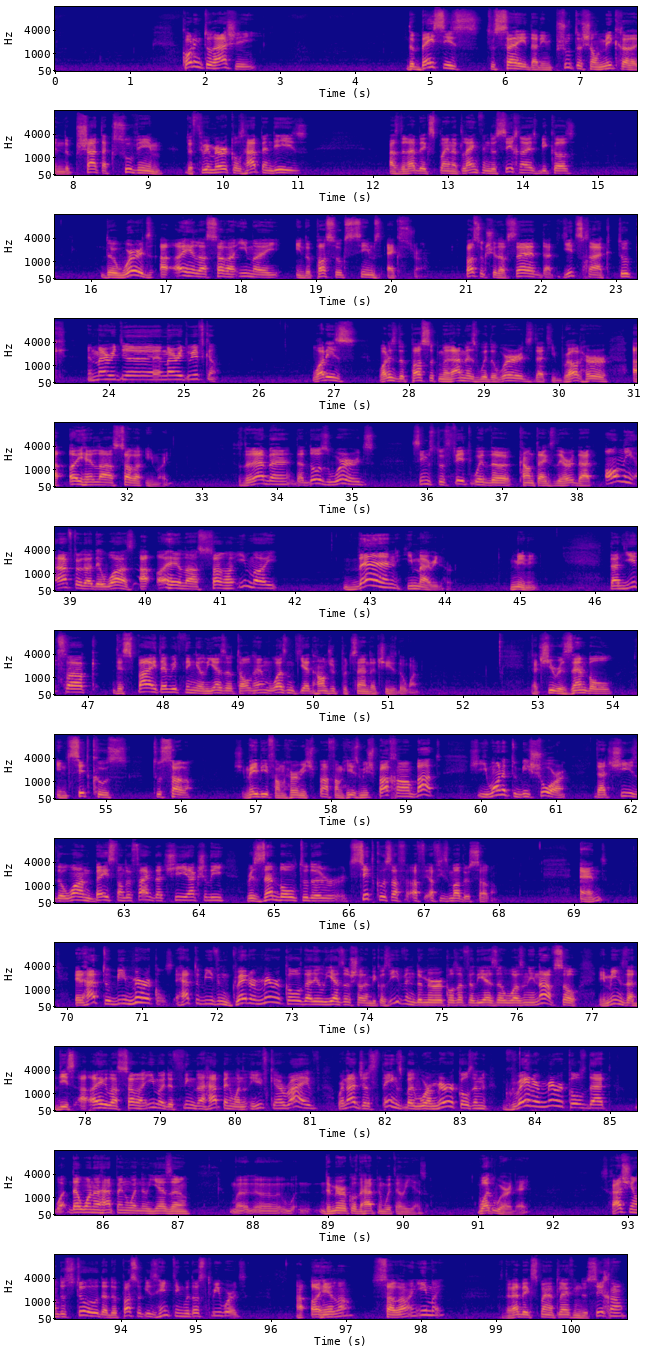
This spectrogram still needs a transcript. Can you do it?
According to Rashi, the basis to say that in Pshuta Shal Mikra, in the Pshat Aksuvim, the three miracles happened is, as the Rebbe explained at length in the Sikha, is because the words A'ahela Sarah Imai in the Pasuk seems extra. Pasuk should have said that Yitzchak took and married uh, married Rivka. What is what is the Pasuk merames with the words that he brought her A'ahela Sarah Imai? So the Rebbe that those words seems to fit with the context there that only after that there was A'ahela Sarah Imai, then he married her. Meaning, that Yitzchak despite everything Eliezer told him, wasn't yet 100% that she's the one. That she resembled in Tzitkus to Sarah. She may be from her mishpah, from his mishpacha, but he wanted to be sure that she's the one based on the fact that she actually resembled to the Tzitkus of, of, of his mother Sarah. And it had to be miracles. It had to be even greater miracles that Eliezer showed him, because even the miracles of Eliezer wasn't enough. So it means that this Aila Sarah Imo, the thing that happened when Rivka arrived, were not just things, but were miracles and greater miracles that what that want to happen when Eliezer, uh, the miracles that happened with Eliezer. What were they? Rashi understood that the pasuk is hinting with those three words: Ahela, Sarah, and Imai. As the Rebbe explained at length in the Sikha,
